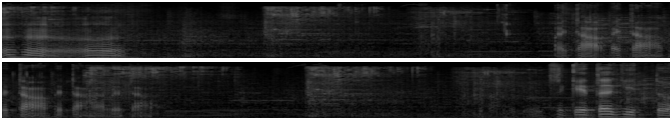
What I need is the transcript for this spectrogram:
อือหือ ต่อไปต่อไปต่อไปต่อสเกตเตอร์กี่ตัว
